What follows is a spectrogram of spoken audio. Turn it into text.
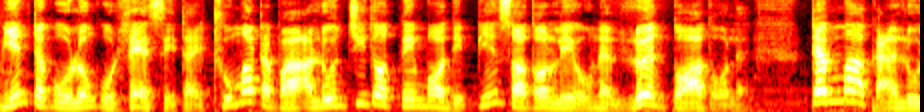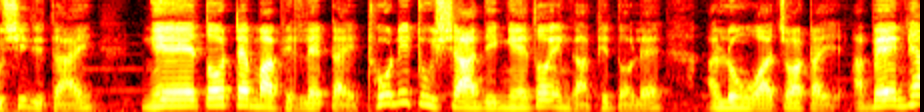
မြင်းတကိုယ်လုံးကိုလှည့်စေတိုက်ထူမတပါအလွန်ကြီးသောသင်းဘော်သည်ပြင်းစွာသောလေုံနဲ့လွင့်သွားတော်လဲတက်မကန်လိုရှိသည့်တိုင်ငယ်သောတက်မဖြစ်လက်တိုက်ထိုနည်းတူရှာသည်ငယ်သောအင်္ဂါဖြစ်တော်လဲအလွန်ဝါကြွားတိုက်အဘယ်မျှ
